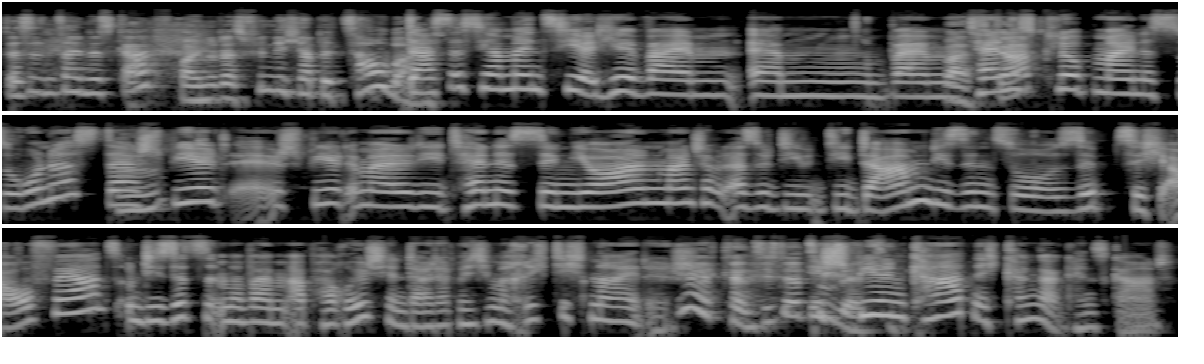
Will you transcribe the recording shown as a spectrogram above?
Das sind seine Skatfreunde und das finde ich ja bezaubernd. Das ist ja mein Ziel. Hier beim, ähm, beim Was, Tennisclub meines Sohnes, da Mhm. spielt, äh, spielt immer die Tennis-Seniorenmannschaft, also die, die Damen, die sind so 70 aufwärts und die sitzen immer beim Aperölchen da. Da bin ich immer richtig neidisch. ja, kann sich dazu die setzen. spielen Karten, ich kann gar kein Skat.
